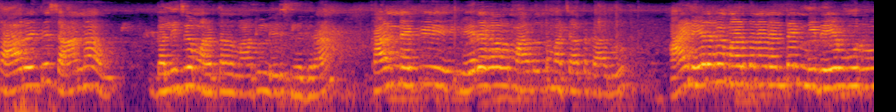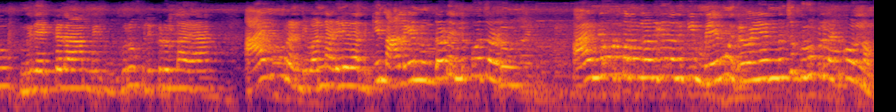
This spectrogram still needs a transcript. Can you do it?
సార్ అయితే చాలా గలీజ్గా మాట్లాడుతున్నారు మాటలు లేడీస్ దగ్గర. కానీ నాకు వేరే మాట్లాడటం మా చేత కాదు. ఆయన ఏ రకంగా మాట్లాడుతున్నాడంటే మీరు ఏ ఊరు? మీరు ఎక్కడ మీకు గ్రూపులు ఇక్కడ ఉన్నాయా ఆయన ఊరండి ఇవన్నీ అడిగేదానికి నాలుగేళ్ళు ఉంటాడు వెళ్ళిపోతాడు. ఆయన ఊరు మనం అడిగేదానికి? మేము ఇరవై ఏళ్ళ నుంచి గ్రూపులు పెట్టుకున్నాం.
